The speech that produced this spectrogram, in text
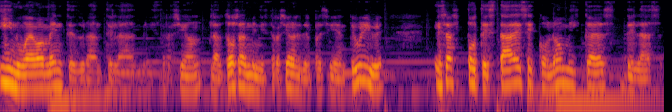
y nuevamente durante la administración, las dos administraciones del presidente Uribe, esas potestades económicas de las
